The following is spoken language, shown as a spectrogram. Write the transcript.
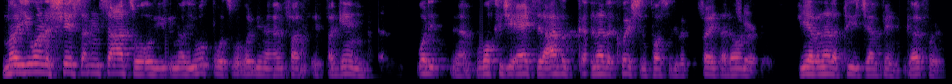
Mo, you want to share some insights or you know your thoughts? What, what you know, if, I, if again, what you know, what could you add to that? I have a, another question possibly, but Faith, I don't. Sure. If you have another, please jump in. Go for it.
